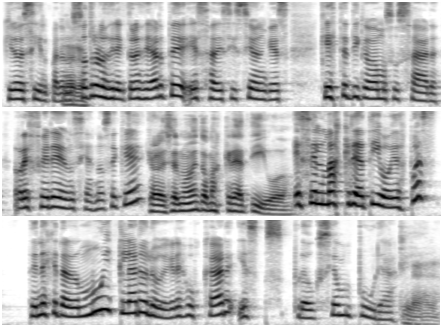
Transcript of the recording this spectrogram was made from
Quiero decir, para nosotros los directores de arte, esa decisión que es qué estética vamos a usar, referencias, no sé qué. Claro, es el momento más creativo. Es el más creativo y después tenés que tener muy claro lo que querés buscar y es producción pura. Claro.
